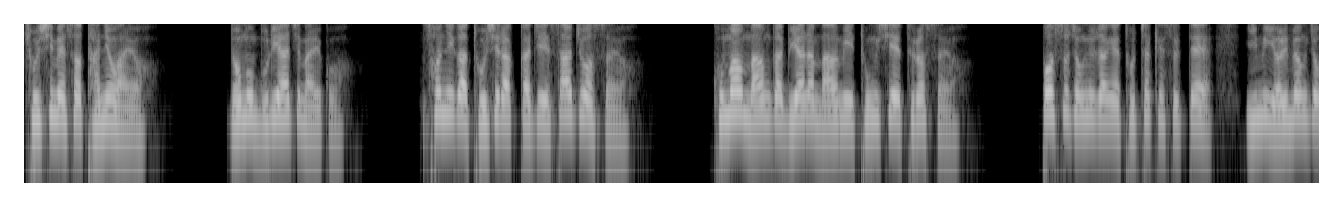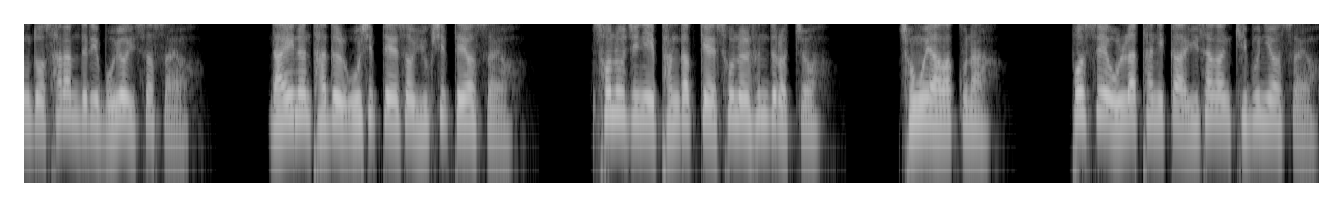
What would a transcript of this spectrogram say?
조심해서 다녀와요. 너무 무리하지 말고. 선이가 도시락까지 싸주었어요. 고마운 마음과 미안한 마음이 동시에 들었어요. 버스 정류장에 도착했을 때 이미 10명 정도 사람들이 모여 있었어요. 나이는 다들 50대에서 60대였어요. 선우진이 반갑게 손을 흔들었죠. 정호야 왔구나. 버스에 올라타니까 이상한 기분이었어요.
